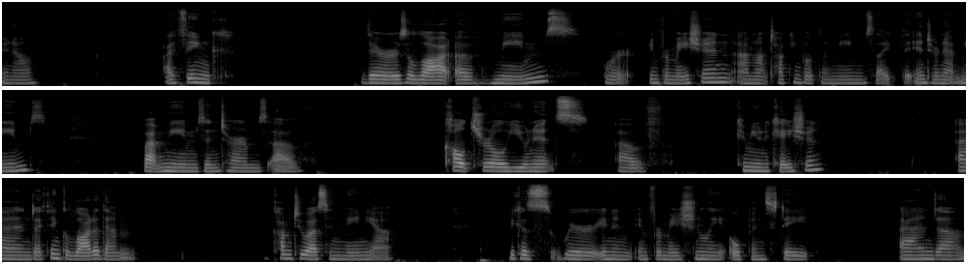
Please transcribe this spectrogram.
you know i think there's a lot of memes or information i'm not talking about the memes like the internet memes but memes in terms of cultural units of communication and i think a lot of them come to us in mania because we're in an informationally open state. And um,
